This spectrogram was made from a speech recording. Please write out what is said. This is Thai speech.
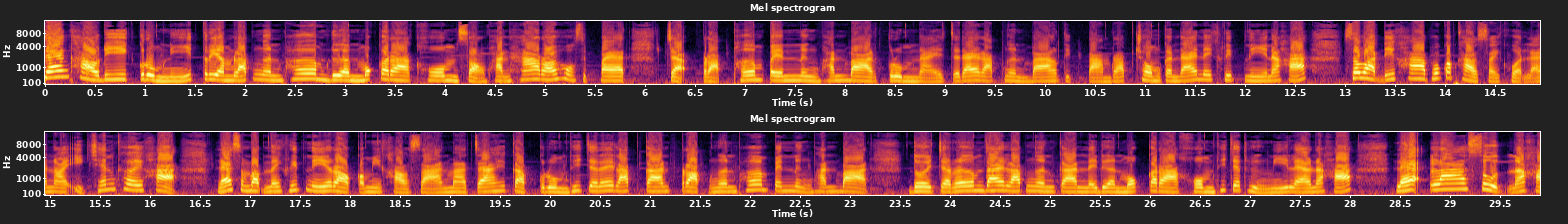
แจ้งข่าวดีกลุ่มนี้เตรียมรับเงินเพิ่มเดือนมกราคม 2568 จะปรับเพิ่มเป็น 1,000 บาท กลุ่มไหนจะได้รับเงินบ้างติดตามรับชมกันได้ในคลิปนี้นะคะ สวัสดีค่ะ พบกับข่าวใส่ขวดและน้อยอีกเช่นเคยค่ะ และสำหรับในคลิปนี้เราก็มีข่าวสารมาแจ้งให้กับกลุ่มที่จะได้รับการปรับเงินเพิ่มเป็น 1,000 บาท โดยจะเริ่มได้รับเงินกันในเดือนมกราคมที่จะถึงนี้แล้วนะคะ และล่าสุดนะคะ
